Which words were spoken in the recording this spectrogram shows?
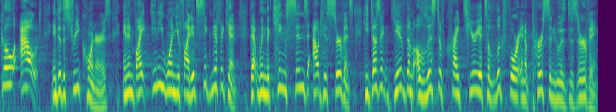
go out into the street corners and invite anyone you find. It's significant that when the king sends out his servants, he doesn't give them a list of criteria to look for in a person who is deserving.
